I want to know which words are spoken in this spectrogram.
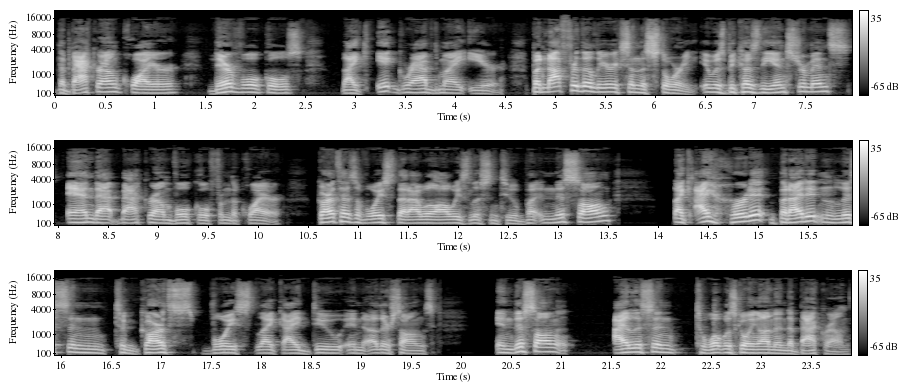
the background choir, their vocals, like it grabbed my ear, but not for the lyrics and the story. It was because the instruments and that background vocal from the choir. Garth has a voice that I will always listen to, but in this song, like I heard it, but I didn't listen to Garth's voice like I do in other songs. In this song, I listened to what was going on in the background.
